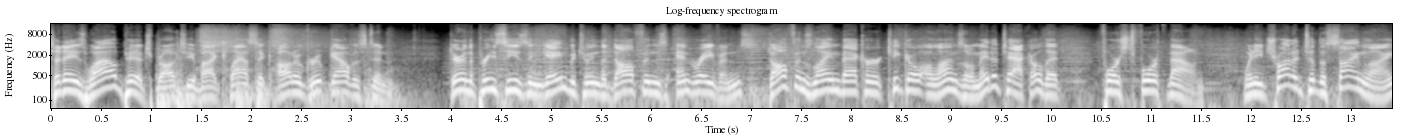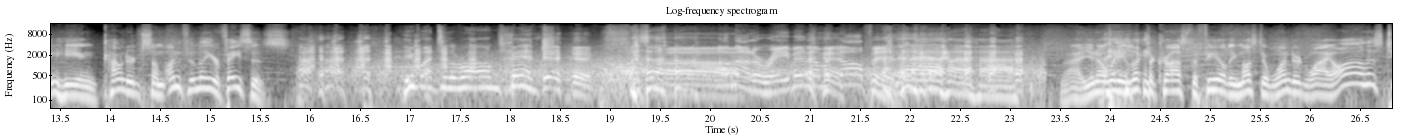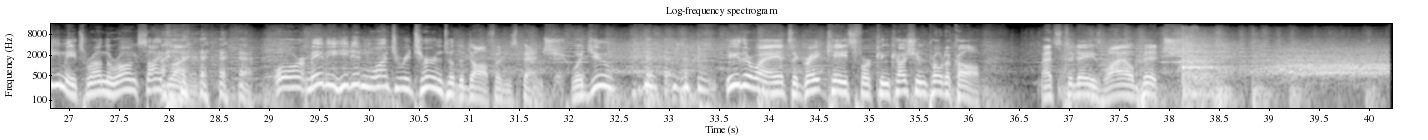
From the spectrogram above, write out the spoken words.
Today's Wild Pitch brought to you by Classic Auto Group Galveston. During the preseason game between the Dolphins and Ravens, Dolphins linebacker Kiko Alonso made a tackle that forced fourth down. When he trotted to the sideline, he encountered some unfamiliar faces. He went to the wrong bench. I'm not a Raven. I'm a Dolphin. Uh, you know, when he looked across the field, he must have wondered why all his teammates were on the wrong sideline. or maybe he didn't want to return to the Dolphins bench. Would you? Either way, it's a great case for concussion protocol. That's today's wild pitch.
